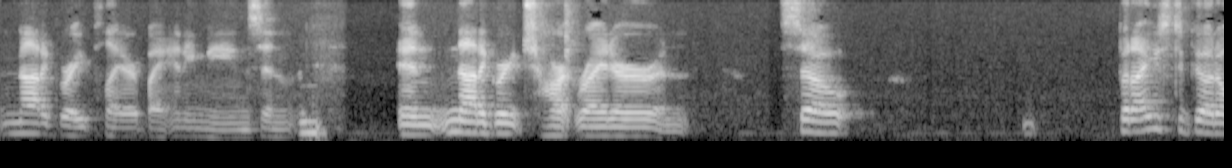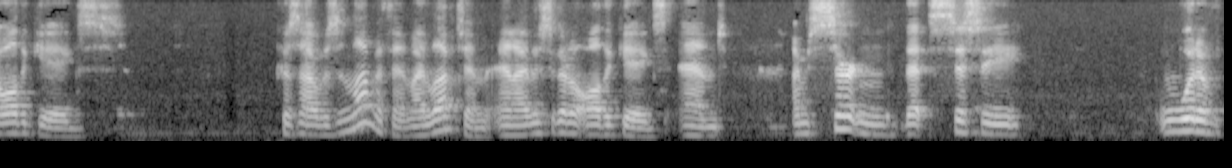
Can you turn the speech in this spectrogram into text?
Not a great player by any means, and Mhm. and not a great chart writer. And so but I used to go to all the gigs because I was in love with him. I loved him, and I used to go to all the gigs. And I'm certain that Cissy would have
